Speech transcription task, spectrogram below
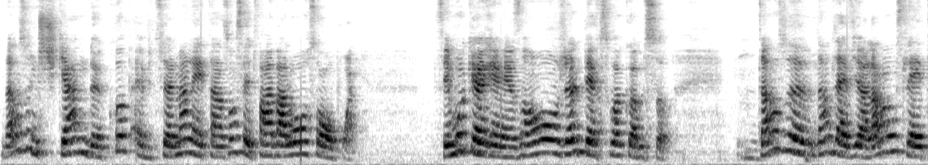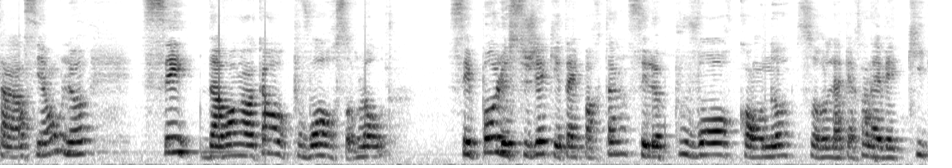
Dans une chicane de couple, habituellement, l'intention, c'est de faire valoir son point. C'est moi qui ai raison, je le perçois comme ça. Dans, dans de la violence, l'intention, là, c'est d'avoir encore pouvoir sur l'autre c'est pas le sujet qui est important, c'est le pouvoir qu'on a sur la personne avec qui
